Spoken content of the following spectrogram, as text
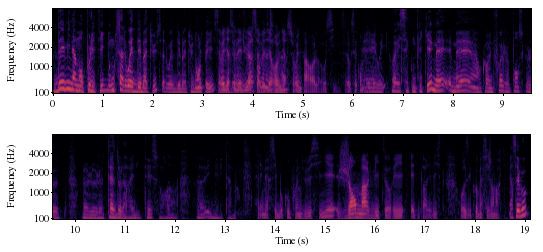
d'éminemment politique, donc ça doit être débattu, ça doit être débattu dans le pays. Ça veut dire se déduire, ça veut dire revenir sur une parole aussi, c'est là où c'est compliqué. Eh oui, oui c'est compliqué, mais, mais encore une fois, je pense que le, le, test de la réalité sera euh, inévitable. Allez, merci beaucoup. Point de vue signé Jean-Marc Vittori, éditorialiste aux Échos. Merci Jean-Marc. Merci à vous.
